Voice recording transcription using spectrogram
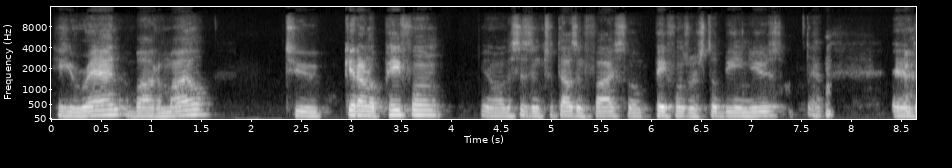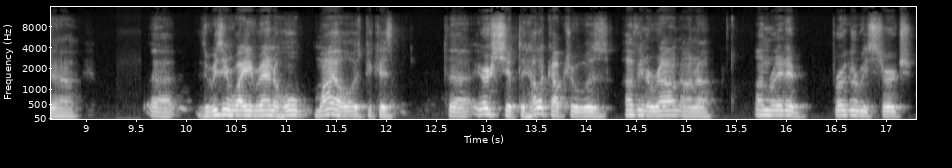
He ran about a mile to get on a payphone. You know, this is in 2005, so payphones were still being used. and uh, uh, the reason why he ran a whole mile was because the airship, the helicopter, was hovering around on a unrelated burglary search.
